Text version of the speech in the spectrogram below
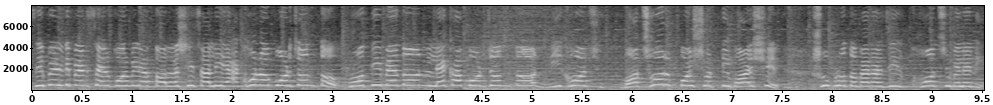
সিভিল ডিফেন্সের কর্মীরা তল্লাশি চালিয়ে এখনও পর্যন্ত প্রতিবেদন লেখা পর্যন্ত নিখোঁজ বছর পঁয়ষট্টি বয়সের সুব্রত ব্যানার্জির খোঁজ মেলেনি।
